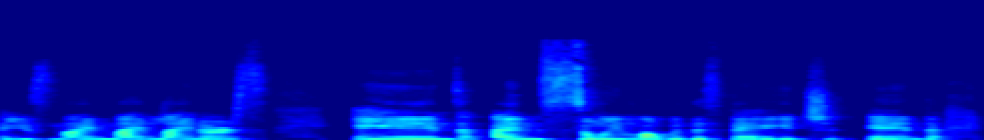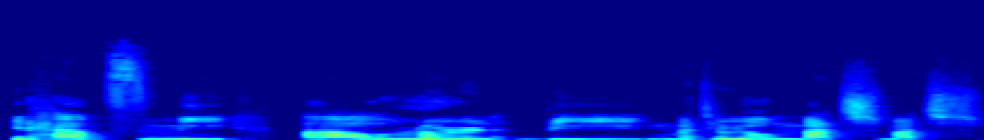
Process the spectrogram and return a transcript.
I used my Mildliners and I'm so in love with this page and it helps me uh, learn the material much, much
